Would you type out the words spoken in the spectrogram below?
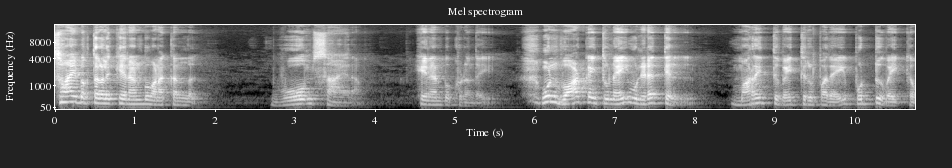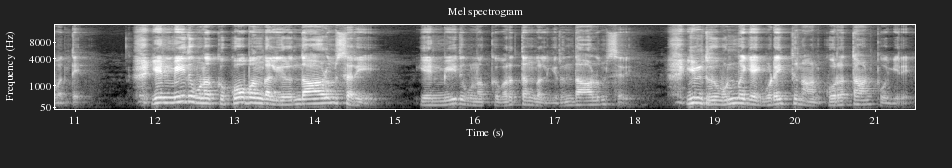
சாய் பக்தர்களுக்கு என் அன்பு வணக்கங்கள். ஓம் சாயராம். என் அன்பு குழந்தை உன் வாழ்க்கை துணை உன்னிடத்தில் மறைத்து வைத்திருப்பதை பொட்டு வைக்க வந்தேன். என் மீது உனக்கு கோபங்கள் இருந்தாலும் சரி என் மீது உனக்கு வருத்தங்கள் இருந்தாலும் சரி இன்று உண்மையை உடைத்து நான் கூறத்தான் போகிறேன்.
